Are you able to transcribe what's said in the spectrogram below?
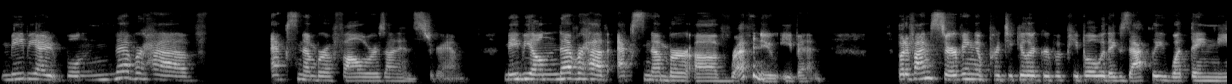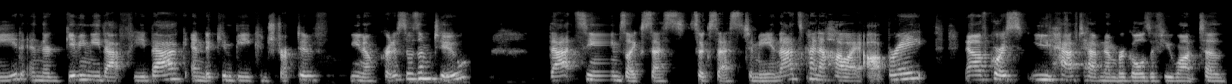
maybe I will never have X number of followers on Instagram. Maybe I'll never have X number of revenue, even. But if I'm serving a particular group of people with exactly what they need and they're giving me that feedback and it can be constructive, you know, criticism too, that seems like success, success to me. And that's kind of how I operate. Now, of course, you have to have number goals if you want to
